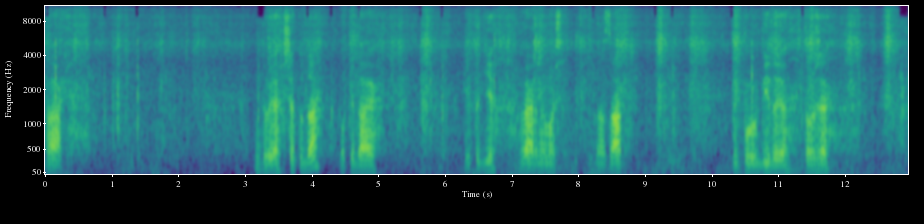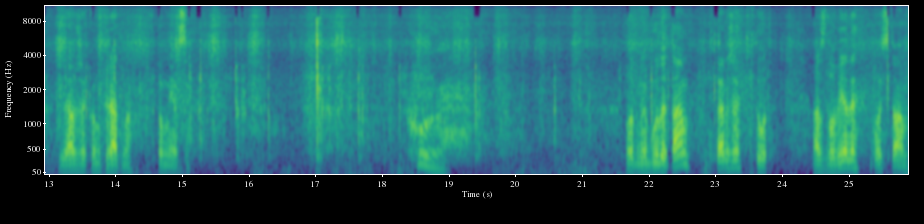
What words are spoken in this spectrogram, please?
Так. Йду я ще туди, покидаю. І тоді вернемось назад і пообідаю, то вже я вже конкретно втомився. Фух. От ми були там, тепер вже тут. А зловили ось там.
